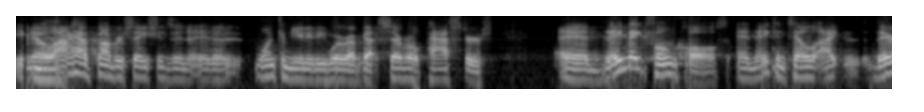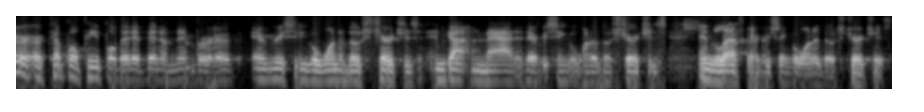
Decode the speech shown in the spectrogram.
you know, yeah. I have conversations in, in a, one community where I've got several pastors and they make phone calls and they can tell I there are a couple of people that have been a member of every single one of those churches and gotten mad at every single one of those churches and left every single one of those churches.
